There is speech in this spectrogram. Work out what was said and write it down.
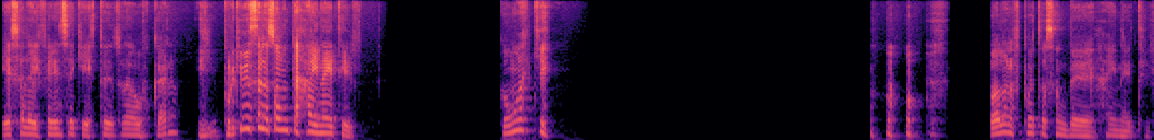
Esa es la diferencia que estoy tratando de buscar. ¿Y ¿Por qué me sale solamente High Native? ¿Cómo es que...? Todas las respuestas son de High Native.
